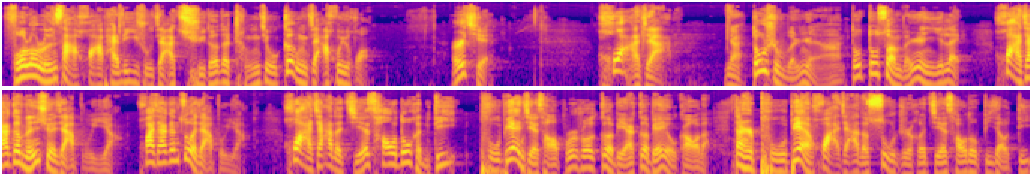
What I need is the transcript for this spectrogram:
佛罗伦萨画派的艺术家取得的成就更加辉煌，而且画家，你看都是文人啊，都都算文人一类。画家跟文学家不一样，画家跟作家不一样，画家的节操都很低，普遍节操不是说个别个别有高的，但是普遍画家的素质和节操都比较低。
